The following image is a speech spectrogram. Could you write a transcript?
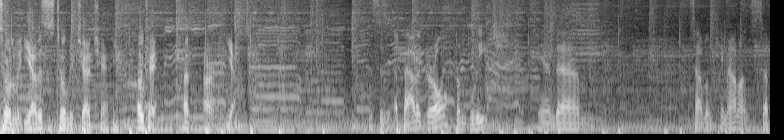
Totally, yeah, this is totally Chad Channing. Okay, uh, all right, yeah. This is about a girl from Bleach, and um, this album came out on Sub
